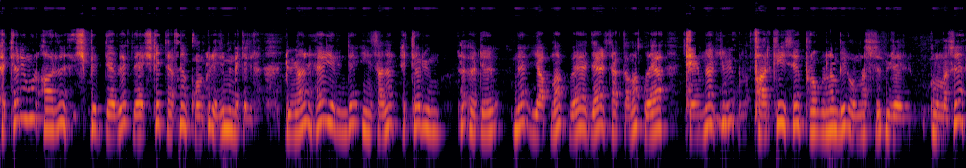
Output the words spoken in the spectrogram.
Ethereum'un arzı hiçbir devlet veya şirket tarafından kontrol edilmemektedir. Dünyanın her yerinde insanlar Ethereum ödeme yapmak veya değer saklamak veya teminat için farkı ise programlanabilir olması üzerine olması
